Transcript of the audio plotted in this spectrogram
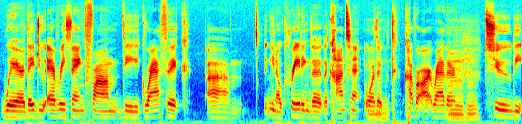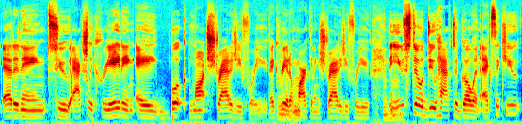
where they do everything from the graphic um, you know creating the the content or the c- cover art rather mm-hmm. to the editing to actually creating a book launch strategy for you. They create a mm-hmm. marketing strategy for you that you still do have to go and execute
